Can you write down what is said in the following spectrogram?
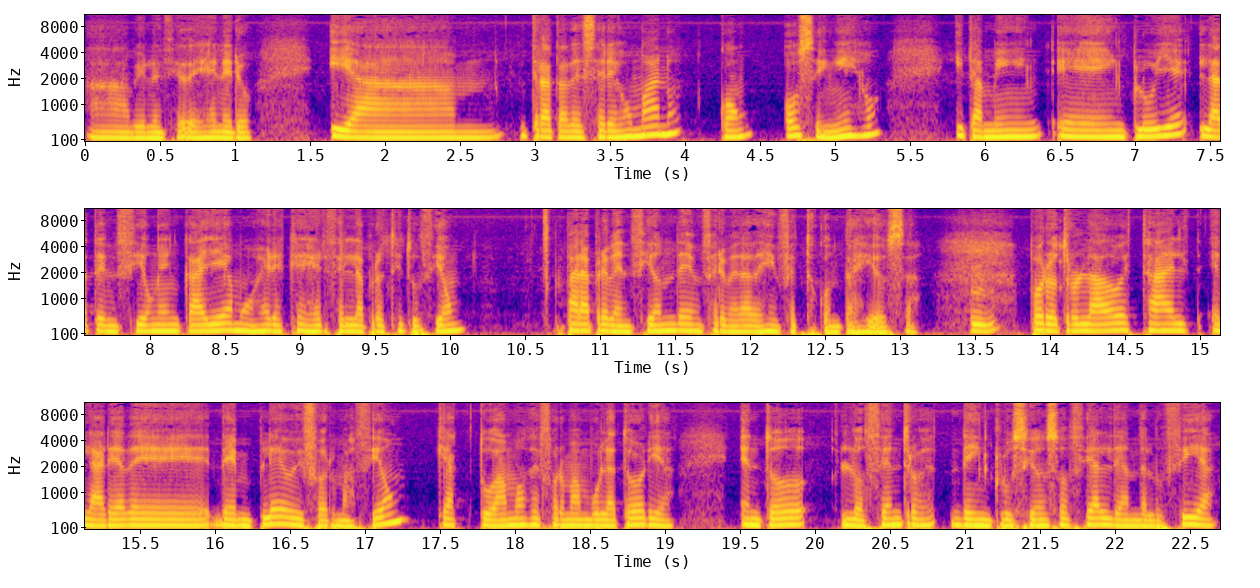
a, violencia de género y a mm, trata de seres humanos con o sin hijos, y también eh, incluye la atención en calle a mujeres que ejercen la prostitución para prevención de enfermedades infectocontagiosas. Por otro lado está el, área de, de empleo y formación, que actuamos de forma ambulatoria en todos los centros de inclusión social de Andalucía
